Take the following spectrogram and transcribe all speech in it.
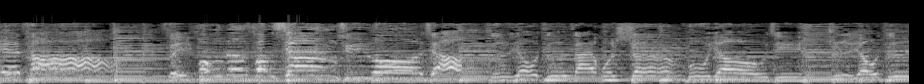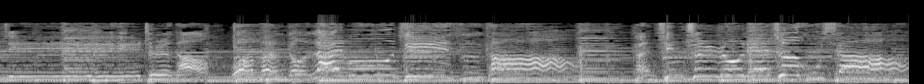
野草，随风的方向去落脚，自由自在或身不由己，只有自己知道。我们都来不及思考，看青春如列车呼啸，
